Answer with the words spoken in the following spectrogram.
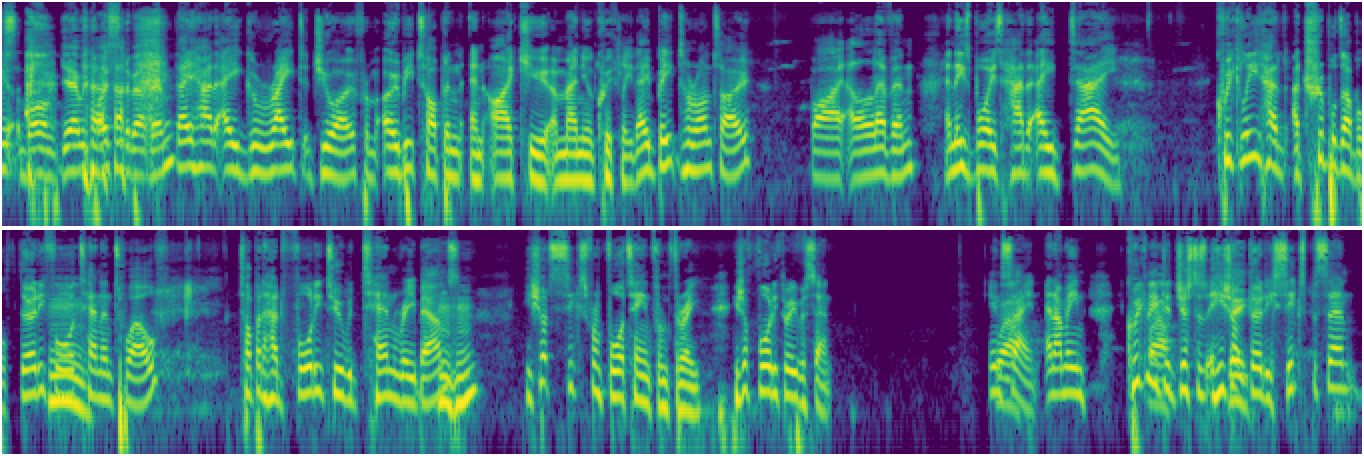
Knicks. bong. Yeah, we posted about them. They had a great duo from Obi Toppin and IQ Immanuel Quickley. They beat Toronto by 11, and these boys had a day. Quickly had a triple double 34, 10, and 12. Toppin had 42 with 10 rebounds. Mm-hmm. He shot 6 from 14 from 3. He shot 43%. Insane. And I mean, Quickley Wow. did just as he shot Big. 36%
